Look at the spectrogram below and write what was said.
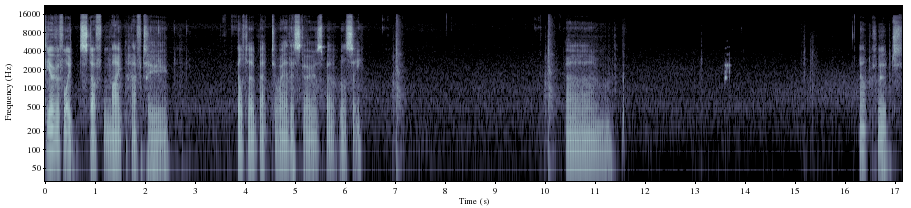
The overflow stuff might have to filter back to where this goes, but we'll see. Um, output.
